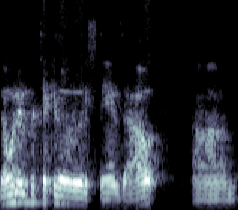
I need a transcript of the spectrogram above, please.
no one in particular really stands out. Um,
